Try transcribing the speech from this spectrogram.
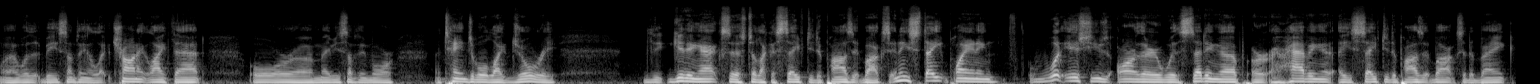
uh, whether it be something electronic like that, or uh, maybe something more tangible like jewelry. The, getting access to like a safety deposit box. In estate planning, what issues are there with setting up or having a- safety deposit box at a bank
